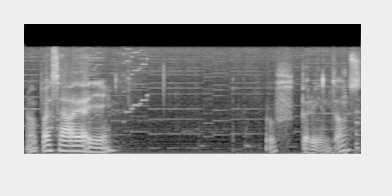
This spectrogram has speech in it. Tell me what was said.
No pasaba de allí. Uf, pero ¿y entonces?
